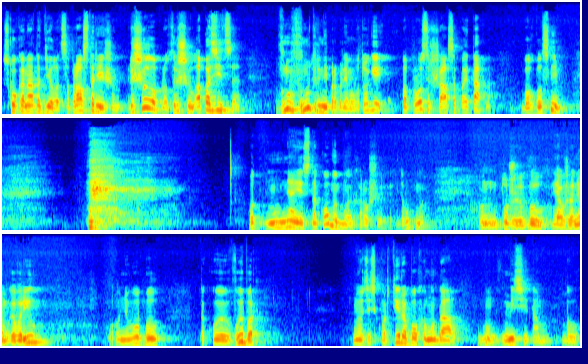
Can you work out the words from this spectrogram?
сколько надо делать, собрал старейшин. Решил вопрос, решил, оппозиция – вну, внутренние проблемы. В итоге вопрос решался поэтапно. Бог был с ним. Вот у меня есть знакомый мой, хороший друг мой. Он тут же был, я уже о нем говорил, у него был такой выбор. У него здесь квартира Бог ему дал. Ну, в миссии там был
